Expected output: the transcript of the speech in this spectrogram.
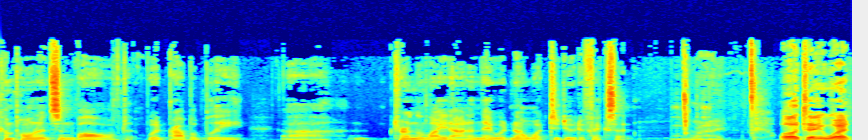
components involved would probably uh, turn the light on, and they would know what to do to fix it. All right. Well, I'll tell you what.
